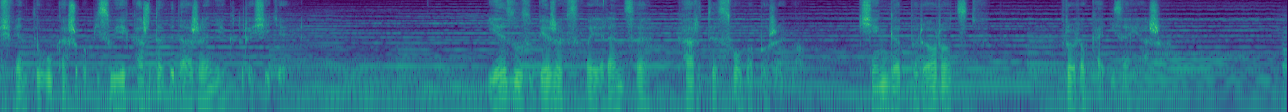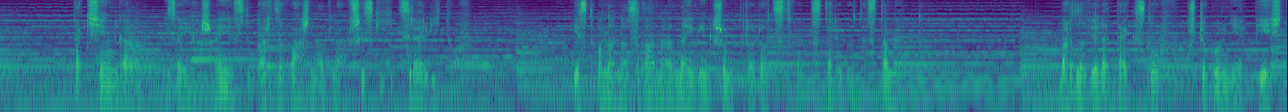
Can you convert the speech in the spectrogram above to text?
święty Łukasz opisuje każde wydarzenie, które się dzieje. Jezus bierze w swoje ręce kartę Słowa Bożego, Księgę Proroctw proroka Izajasza. Ta księga Izajasza jest bardzo ważna dla wszystkich Izraelitów. Jest ona nazwana największym proroctwem Starego Testamentu. Bardzo wiele tekstów, szczególnie pieśni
